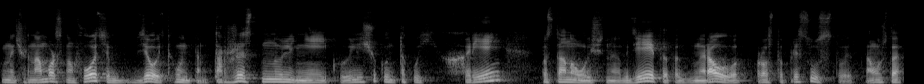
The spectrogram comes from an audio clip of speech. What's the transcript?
на Черноморском флоте делать какую-нибудь там торжественную линейку или еще какую-нибудь такую хрень постановочную, где этот адмирал вот просто присутствует. Потому что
